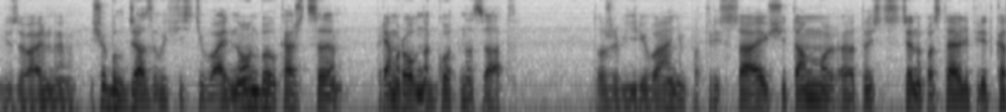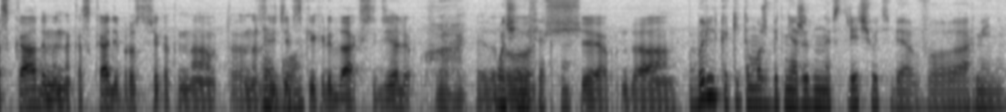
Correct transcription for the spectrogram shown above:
визуальную. Еще был джазовый фестиваль, но он был, кажется, прям ровно год назад тоже в Ереване, потрясающий. Там, э, то есть сцену поставили перед каскадом, и на каскаде просто все как на, вот, э, на зрительских Ого. рядах сидели. это Очень было эффектно. вообще, да. Были какие-то, может быть, неожиданные встречи у тебя в Армении?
